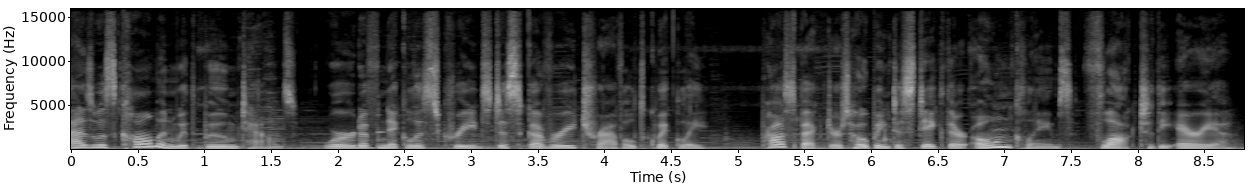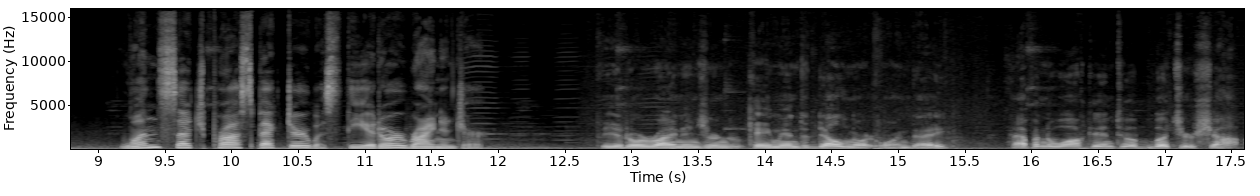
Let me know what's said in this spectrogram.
As was common with boom towns, word of Nicholas Creede's discovery traveled quickly. Prospectors hoping to stake their own claims flocked to the area. One such prospector was Theodore Reininger. Theodore Reininger came into Del Norte one day, happened to walk into a butcher shop.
